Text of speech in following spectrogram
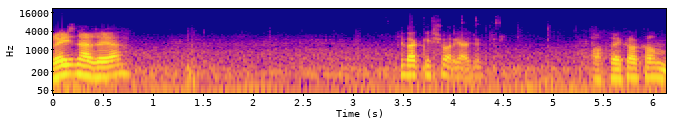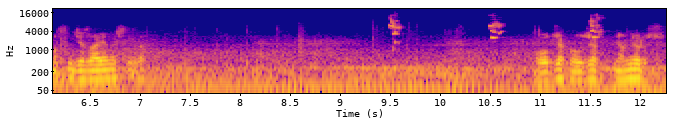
Raze nerede ya? 2 dakika iş var gelecek. AFK kalmasın ceza yemesin de. Olacak olacak yanıyoruz.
